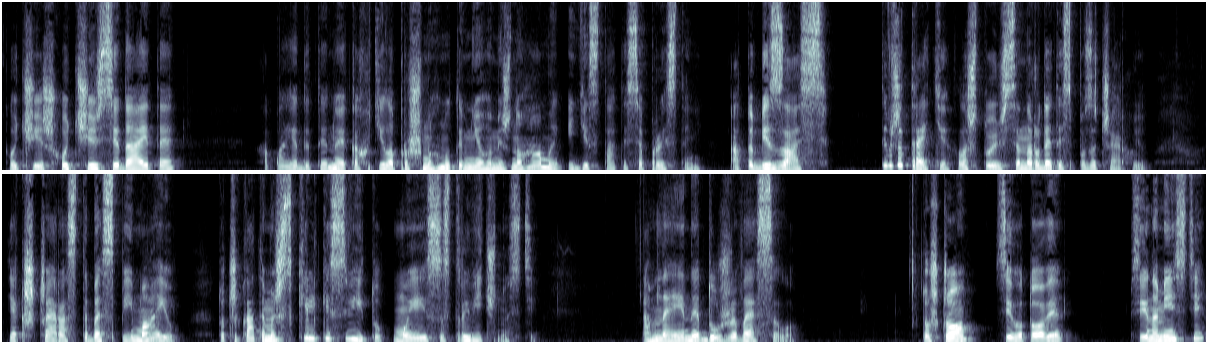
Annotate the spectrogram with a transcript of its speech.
Хочеш, хочеш, сідайте. Хапає дитину, яка хотіла прошмигнути в нього між ногами і дістатися пристані. А тобі зась. Ти вже третє лаштуєшся народитись поза чергою. Як ще раз тебе спіймаю, то чекатимеш скільки світу моєї сестри вічності. А в неї не дуже весело. То що, всі готові? Всі на місці?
